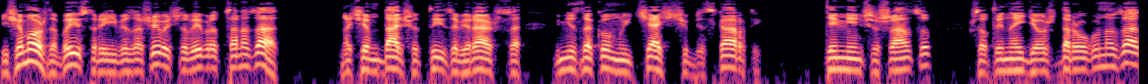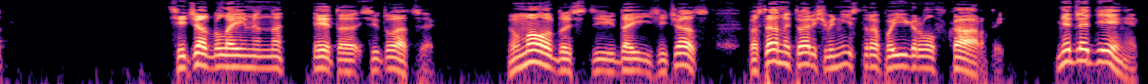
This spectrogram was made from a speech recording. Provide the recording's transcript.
еще можно быстро и безошибочно выбраться назад. Но чем дальше ты забираешься в незнакомую чащу без карты, тем меньше шансов, что ты найдешь дорогу назад. Сейчас была именно эта ситуация. В молодости, да и сейчас, постоянный товарищ министра поигрывал в карты. Не для денег,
